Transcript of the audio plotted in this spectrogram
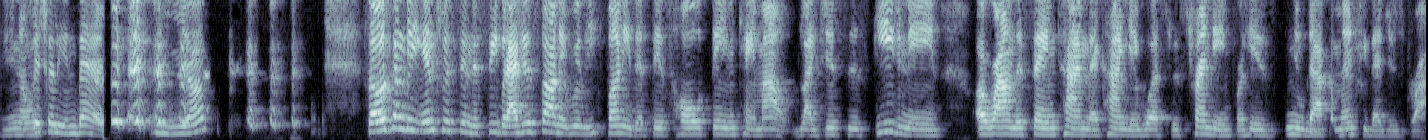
You know, especially in bed. yep. So it's going to be interesting to see, but I just found it really funny that this whole thing came out like just this evening around the same time that Kanye West was trending for his new mm-hmm. documentary that just dropped.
